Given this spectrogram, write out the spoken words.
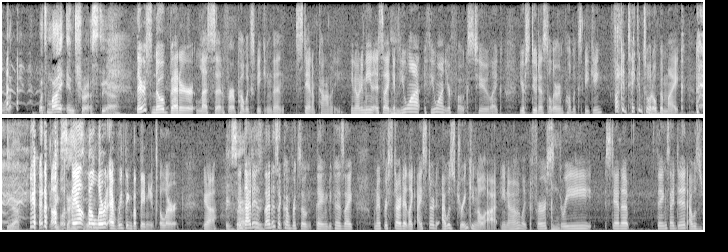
what, what's my interest? Yeah. There's no better lesson for public speaking than stand-up comedy. You know what I mean? It's like mm-hmm. if you want if you want your folks to like your students to learn public speaking, fucking take them to an open mic. Yeah. you know? Exactly. They'll, they'll learn everything that they need to learn. Yeah. Exactly. And that is that is a comfort zone thing because like when I first started, like I started I was drinking a lot, you know? Like the 1st mm. 3 stand up things I did, I was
